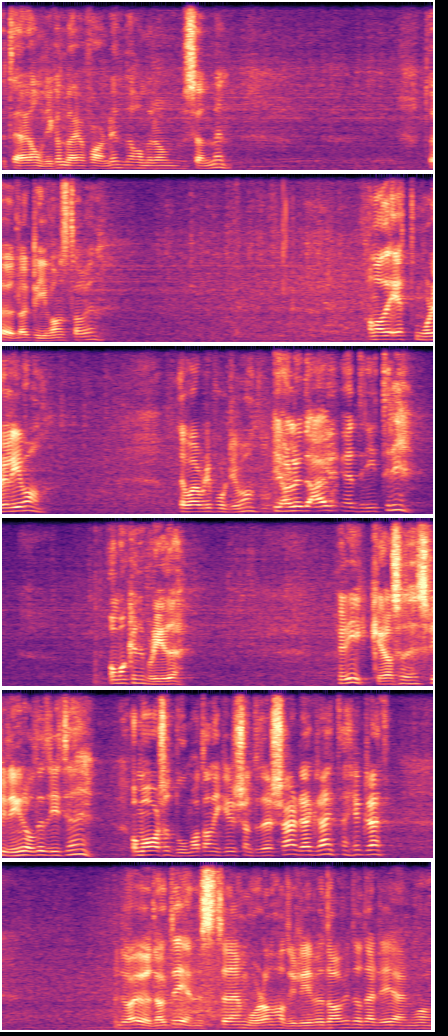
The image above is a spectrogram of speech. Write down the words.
dette her handler ikke om deg og faren din, det handler om sønnen min. Du har ødelagt livet hans, David. Han hadde ett mål i livet, han. Det var å bli politimann. Ja, det er Jeg, jeg driter i om han kunne bli det. Eller ikke, altså, det spiller ingen rolle, det driter jeg i. Om han var så dum at han ikke skjønte det sjøl, det er greit, det er helt greit. Men du har ødelagt det eneste målet han hadde i livet, David, og det er det jeg må,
